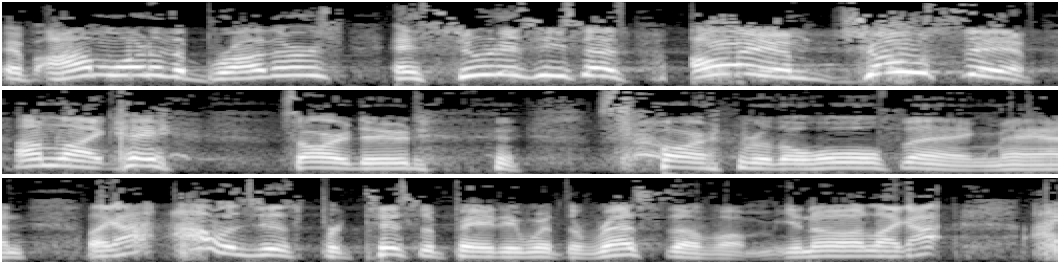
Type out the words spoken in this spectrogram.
If I'm one of the brothers, as soon as he says, I am Joseph, I'm like, hey, sorry dude. sorry for the whole thing, man. Like I, I, was just participating with the rest of them, you know, like I, I,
